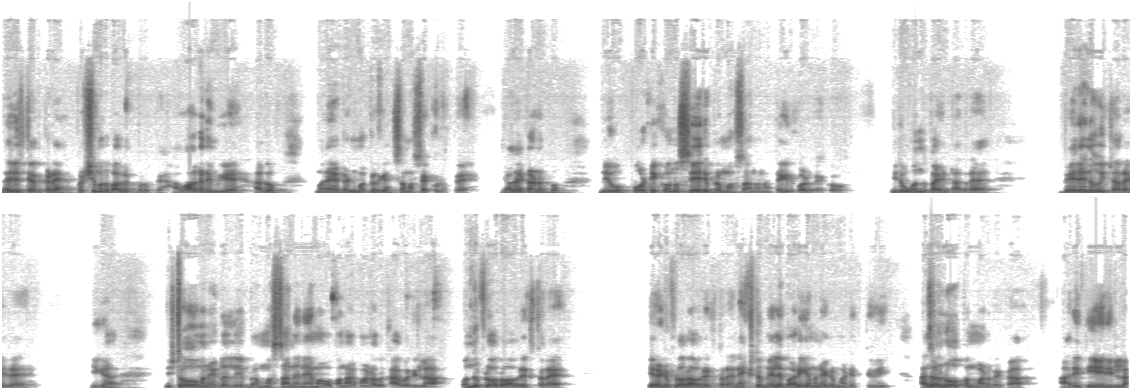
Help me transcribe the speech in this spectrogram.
ನೈಋತ್ಯದ ಕಡೆ ಪಶ್ಚಿಮದ ಭಾಗಕ್ಕೆ ಬರುತ್ತೆ. ಆವಾಗ ನಿಮಗೆ ಅದು ಮನೆಯ ಗಂಡು ಮಕ್ಕಳಿಗೆ ಸಮಸ್ಯೆ ಕೊಡುತ್ತೆ. ಯಾವುದೇ ಕಾರಣಕ್ಕೂ ನೀವು ಪೋರ್ಟಿಕೋನು ಸೇರಿ ಬ್ರಹ್ಮಸ್ಥಾನನ ತೆಗೆದುಕೊಳ್ಬೇಕು. ಇದು ಒಂದು ಪಾಯಿಂಟ್ ಆದರೆ ಬೇರೆನೂ ವಿಚಾರ ಇದೆ. ಈಗ ಎಷ್ಟೋ ಮನೆಗಳಲ್ಲಿ ಬ್ರಹ್ಮಸ್ಥಾನನೇ ಓಪನ್ ಆಗಿ ಮಾಡೋದಕ್ಕಾಗೋದಿಲ್ಲ. ಒಂದು ಫ್ಲೋರು ಅವರಿರ್ತಾರೆ ಎರಡು ಫ್ಲೋರ್ ಅವ್ರು ಇರ್ತಾರೆ. ನೆಕ್ಸ್ಟ್ ಮೇಲೆ ಬಾಡಿಗೆ ಮನೆಗಳು ಮಾಡಿರ್ತೀವಿ. ಅದರಲ್ಲೂ ಓಪನ್ ಮಾಡಬೇಕಾ? ಆ ರೀತಿ ಏನಿಲ್ಲ.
